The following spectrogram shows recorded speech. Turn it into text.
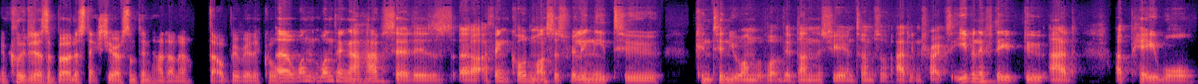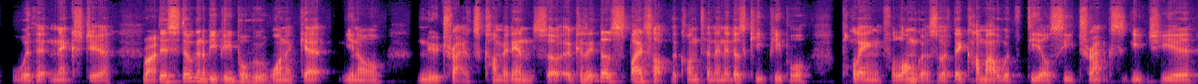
included as a bonus next year or something, I don't know. That would be really cool. Uh, one one thing I have said is uh, I think Codemasters really need to continue on with what they've done this year in terms of adding tracks, even if they do add a paywall with it next year. Right. There's still going to be people who want to get, you know, new tracks coming in. So because it does spice up the content and it does keep people playing for longer. So if they come out with DLC tracks each year,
